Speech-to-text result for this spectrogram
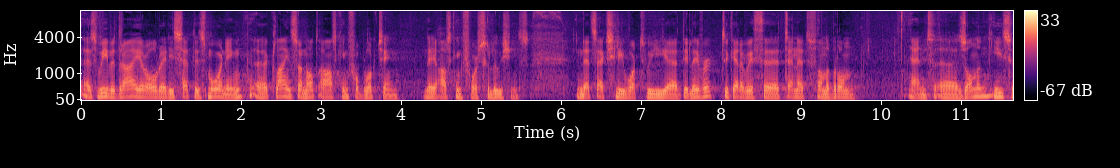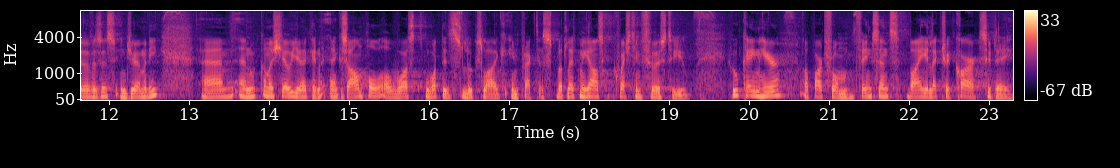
as Wiebe Dreyer already said this morning, uh, clients are not asking for blockchain. They're asking for solutions. And that's actually what we uh, deliver together with uh, TenneT Vandebron and uh, Sonnen e-services in Germany. Um, and we're going to show you an example of what, what this looks like in practice. But let me ask a question first to you. Who came here, apart from Vincent, by electric car today?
